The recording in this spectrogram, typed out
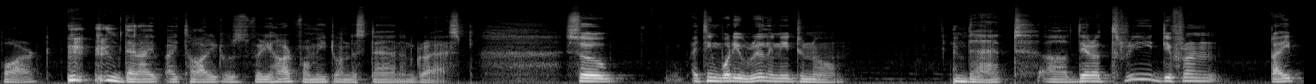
part that I, I thought it was very hard for me to understand and grasp. So I think what you really need to know that uh, there are three different type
